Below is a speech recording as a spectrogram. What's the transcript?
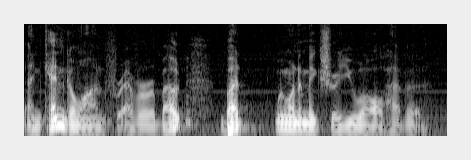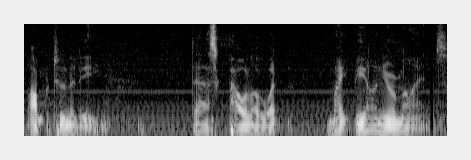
and can go on forever about, but we want to make sure you all have an opportunity to ask Paola what might be on your minds.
